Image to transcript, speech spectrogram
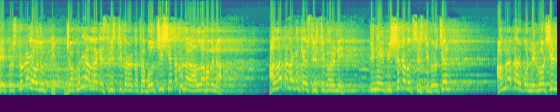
এই প্রশ্নটাই অযৌক্তিক। যখনই আল্লাহকে সৃষ্টি করার কথা বলছি, সে তখন আর আল্লাহ হবে না। আল্লাহ তালাকে কেউ সৃষ্টি করেনি। তিনি এই বিশ্বজগৎ সৃষ্টি করেছেন। আমরা তার উপর নির্ভরশীল।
